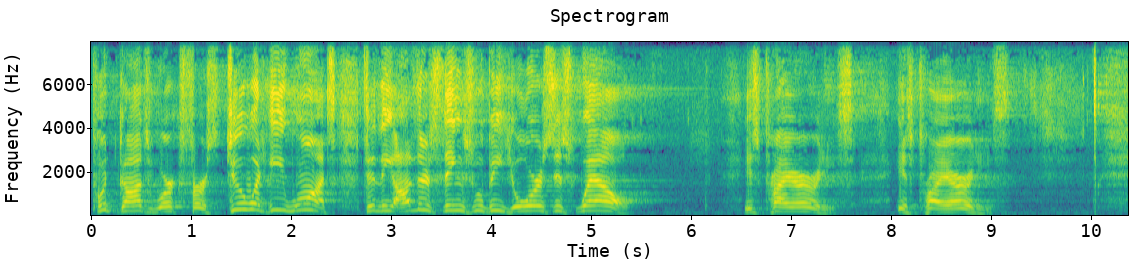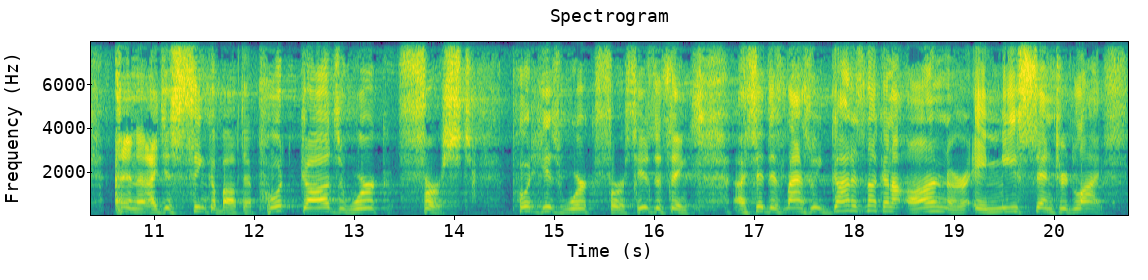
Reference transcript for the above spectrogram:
put God's work first. Do what He wants, then the other things will be yours as well. Is priorities. Is priorities. And I just think about that. Put God's work first. Put his work first. Here's the thing I said this last week God is not going to honor a me centered life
